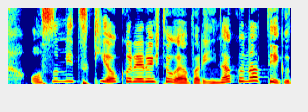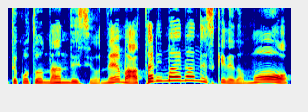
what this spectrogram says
お墨付きをくれる人がやっぱりいなくなっていくってことなんですよね。まあ当たり前なんですけれども、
